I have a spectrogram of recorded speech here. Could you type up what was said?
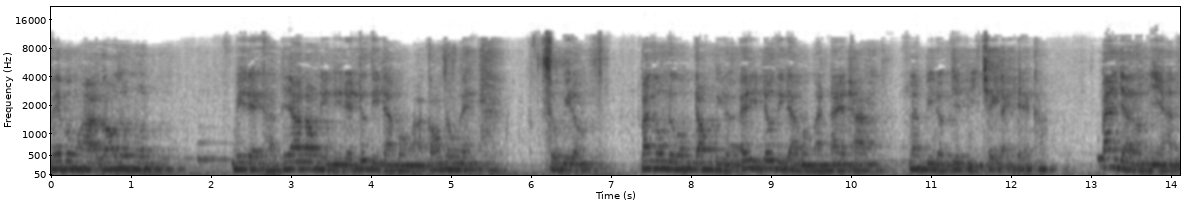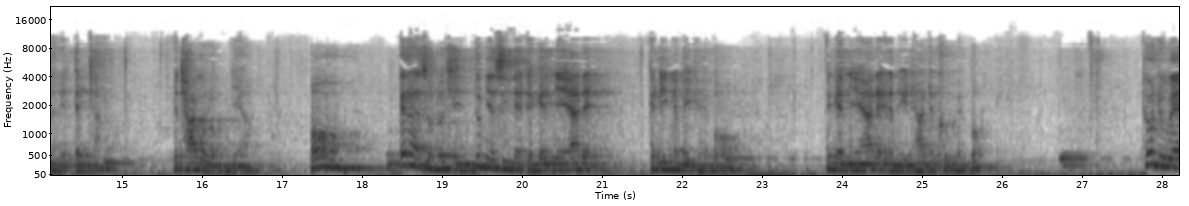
ဘယ်ဘုံဟာအကောင်းဆုံးလို့မေးတဲ့အခါဘုရားလောင်းနေနေတဲ့တုတိတာဘုံဟာအကောင်းဆုံးပဲဆိုပြီးတော့ပန်းကုန်းတကုန်းတောင်းပြီးတော့အဲ့ဒီတုတိတာဘုံကနိုင်ထားလှမ်းပြီးတော့ပြစ်ပြီးချိတ်လိုက်တဲ့အခါပန်းကြတော့မြင်ရတယ်အဲ့ကြတထားကိုတော့မမြင်အောင်ဩ အဲ့ဒါဆိုလို့ရှိရင်သူ့မျက်စိနဲ့တကယ်မြင်ရတဲ့ဂတိနမိတ်ပဲပေါ့တကယ်မြင်ရတဲ့အနေအထားတစ်ခုပဲပေါ့ထို့တူပဲ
